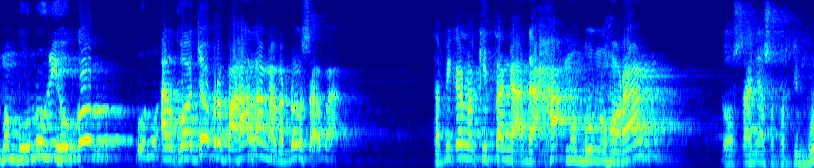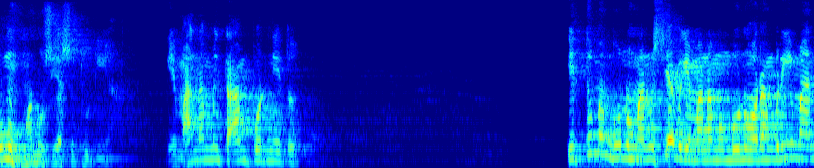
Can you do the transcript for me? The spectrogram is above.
Membunuh dihukum, bunuh al-qojo berpahala nggak berdosa pak. Tapi kalau kita nggak ada hak membunuh orang, dosanya seperti bunuh manusia sedunia. Gimana minta ampun itu? Itu membunuh manusia bagaimana membunuh orang beriman.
